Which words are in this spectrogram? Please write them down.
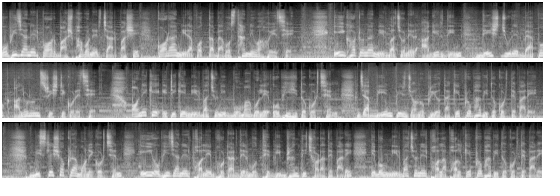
অভিযানের পর বাসভবনের চারপাশে কড়া নিরাপত্তা ব্যবস্থা নেওয়া হয়েছে। এই ঘটনা নির্বাচনের আগের দিন দেশ জুড়ে ব্যাপক আলোড়ন সৃষ্টি করেছে। অনেকে এটিকে নির্বাচনী বোমা বলে অভিহিত করছেন, যা বিএনপির জনপ্রিয়তাকে প্রভাবিত করতে পারে। বিশ্লেষকরা মনে করছেন, এই অভিযানের ফলে ভোটারদের মধ্যে বিভ্রান্তি ছড়াতে পারে এবং নির্বাচনের ফলাফলকে প্রভাবিত করতে পারে।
